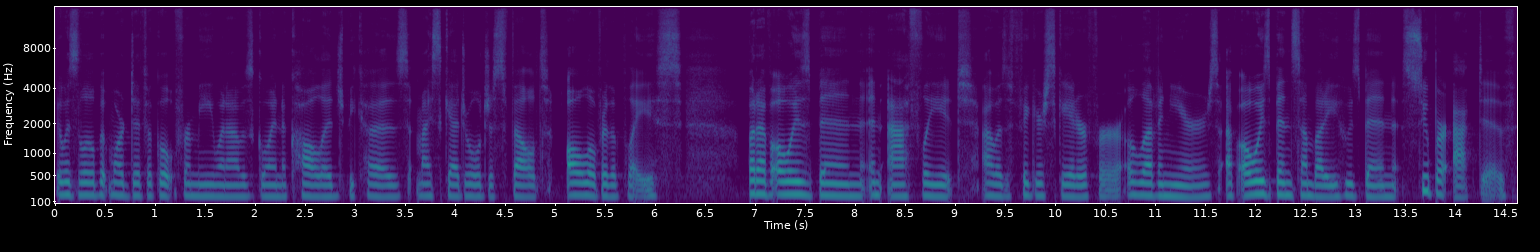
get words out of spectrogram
It was a little bit more difficult for me when I was going to college because my schedule just felt all over the place. But I've always been an athlete. I was a figure skater for 11 years. I've always been somebody who's been super active.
